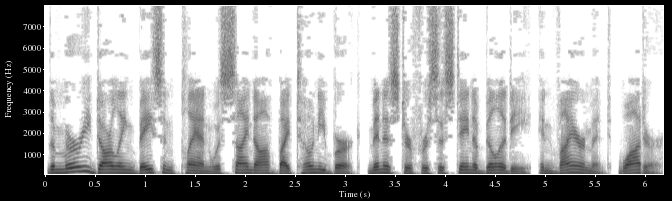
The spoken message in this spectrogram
The Murray-Darling Basin Plan was signed off by Tony Burke, Minister for Sustainability, Environment, Water,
